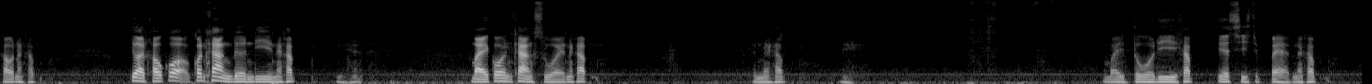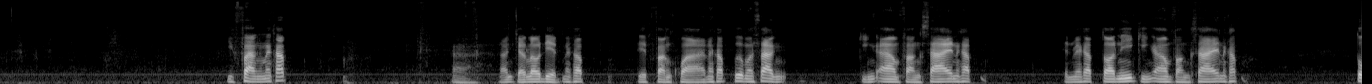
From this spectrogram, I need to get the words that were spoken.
เขานะครับ ยอดเขาก็ค่อนข้างเดินดีนะครับใบก็ค่อนข้างสวยนะครับ เห็นไหมครับ ใบตัวดีครับ S48 นะครับ อีกฝั่งนะครับหลังจากเราเด็ดนะครับ เด็ดฝั่งขวานะครับ เพื่อมาสร้างกิ่งอาร์มฝั่งซ้ายนะครับ เห็นไหมครับ ตอนนี้กิ่งอาร์มฝั่งซ้ายนะครับ โต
